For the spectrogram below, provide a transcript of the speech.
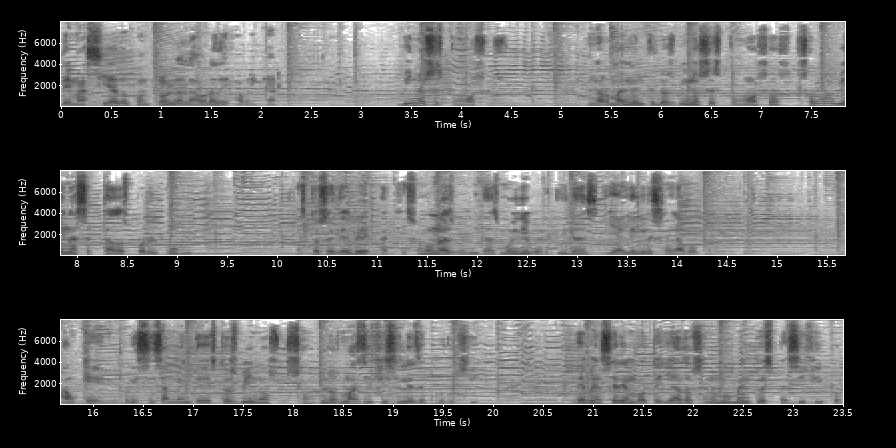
demasiado control a la hora de fabricarlo. Vinos espumosos. Normalmente los vinos espumosos son muy bien aceptados por el público esto se debe a que son unas bebidas muy divertidas y alegres en la boca. Aunque precisamente estos vinos son los más difíciles de producir. Deben ser embotellados en un momento específico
